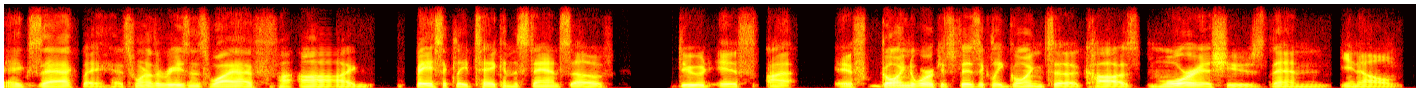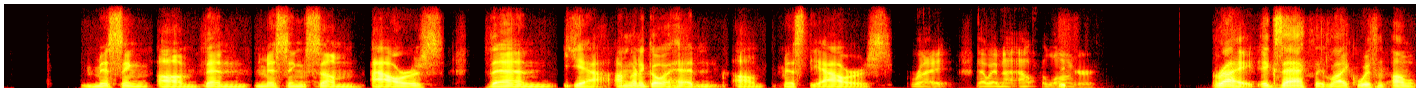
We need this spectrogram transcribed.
exactly. It's one of the reasons why I've uh, basically taken the stance of, dude, if I if going to work is physically going to cause more issues than, you know, missing um than missing some hours, then yeah, I'm gonna go ahead and um miss the hours. Right. That way I'm not out for longer. Right, exactly. Like with um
